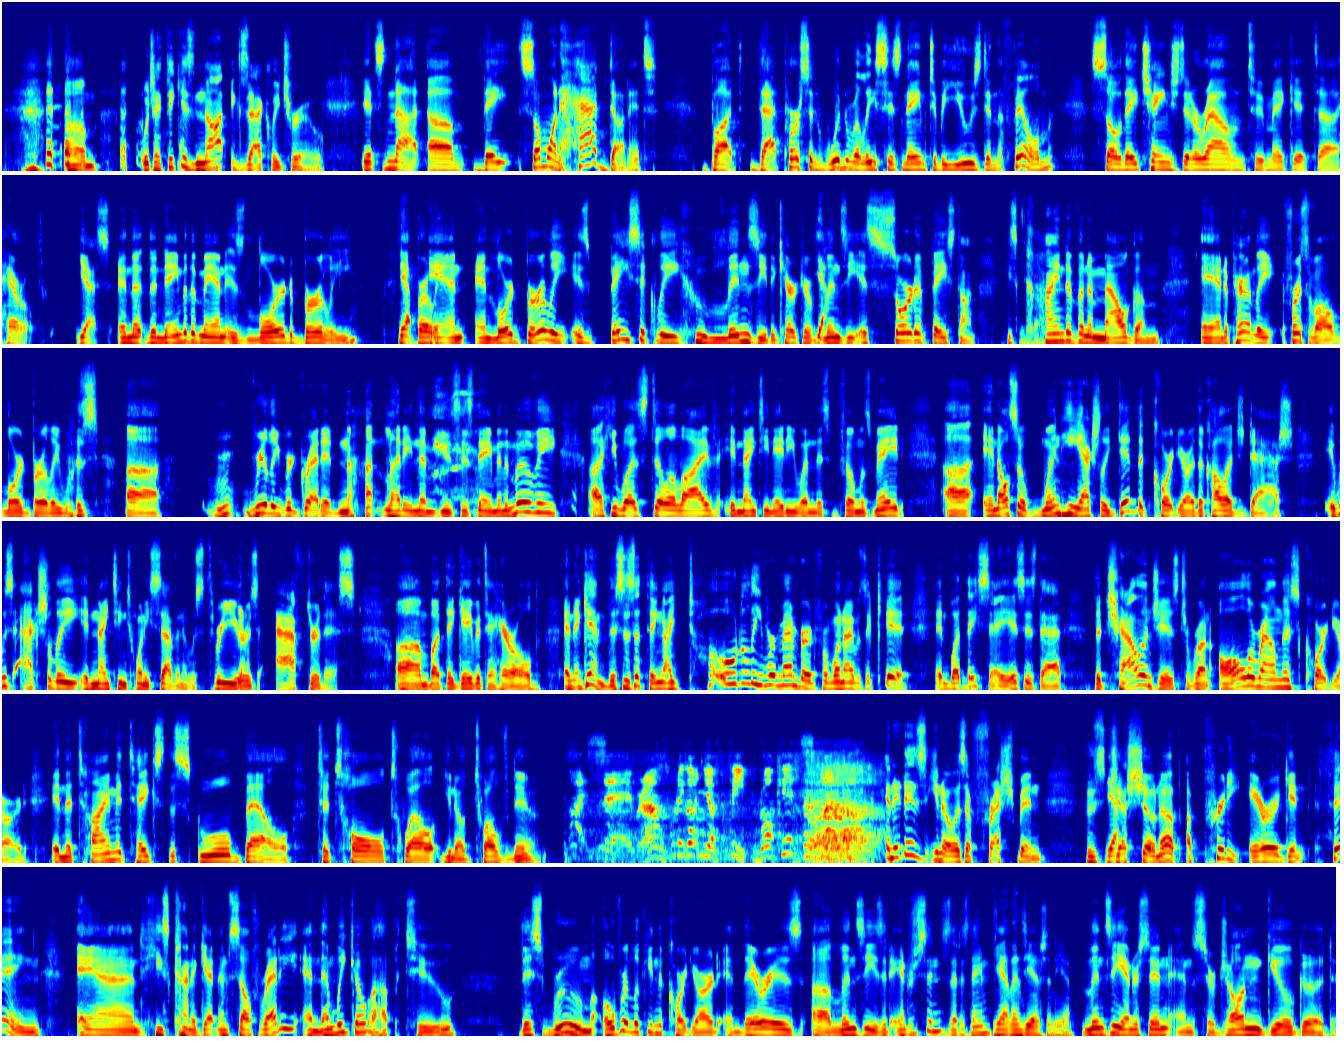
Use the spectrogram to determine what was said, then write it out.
um, which I think is not exactly true. It's not. Um, they someone had done it, but that person wouldn't release his name to be used in the film, so they changed it around to make it uh, Harold. Yes. And the, the name of the man is Lord Burghley. Yeah, Burghley. And and Lord Burghley is basically who Lindsay, the character of Yeah. Lindsay, is sort of based on. He's kind of an amalgam. And apparently, first of all, Lord Burghley was uh, r- really regretted not letting them use his name in the movie. Uh, he was still alive in 1980 when this film was made. Uh, and also, when he actually did the courtyard, the college dash, it was actually in 1927. It was three years after this. Um, but they gave it to Harold. And again, this is a thing I totally remembered from when I was a kid. And what they say is, is that the challenge is to run all around this courtyard in the time it takes the school bell to toll 12, you know, 12 noon. I say, Abrams, what have you got in your feet? Rockets? And it is, you know, as a freshman who's Yeah. just shown up, a pretty arrogant thing. And he's kind of getting himself ready. And then we go up to this room overlooking the courtyard. And there is uh, Lindsay. Is it Anderson? Is that his name? Yeah, Lindsay Anderson. Yeah, Lindsay Anderson and Sir John Gielgud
